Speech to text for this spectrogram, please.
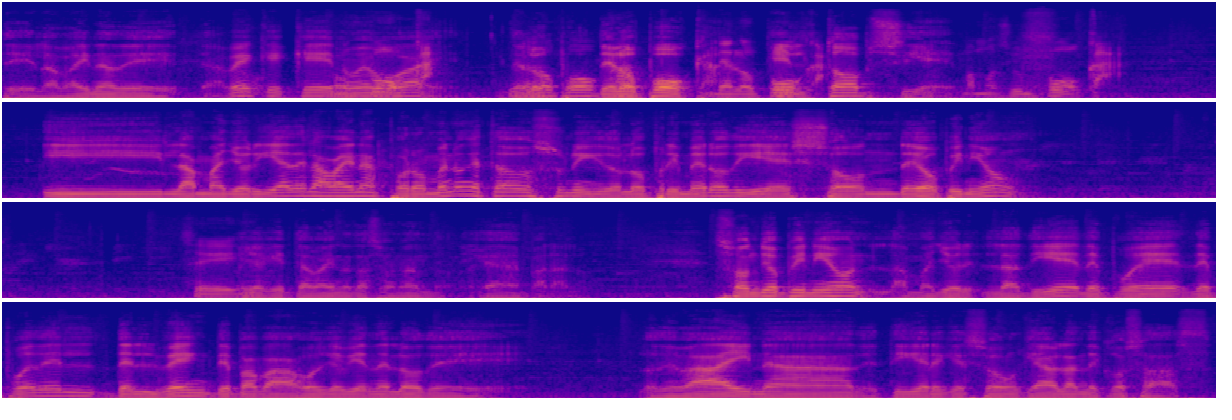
De la vaina de. de a ver qué, qué Lo nuevo poca. hay. De De, lo lo, poca. de lo poca. De lo El poca. top 100. Vamos a un poca. Y la mayoría de las vainas, por lo menos en Estados Unidos, los primeros 10 son de opinión. Sí. Oye, aquí esta vaina está sonando. Déjame pararlo. Son de opinión. La mayoría, las 10, después, después del, del 20 para abajo, es que viene lo de lo de vaina, de tigres que son, que hablan de cosas,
